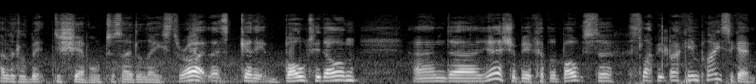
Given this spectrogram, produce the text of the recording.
a little bit dishevelled to say the least. Right, let's get it bolted on and uh, yeah, should be a couple of bolts to slap it back in place again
